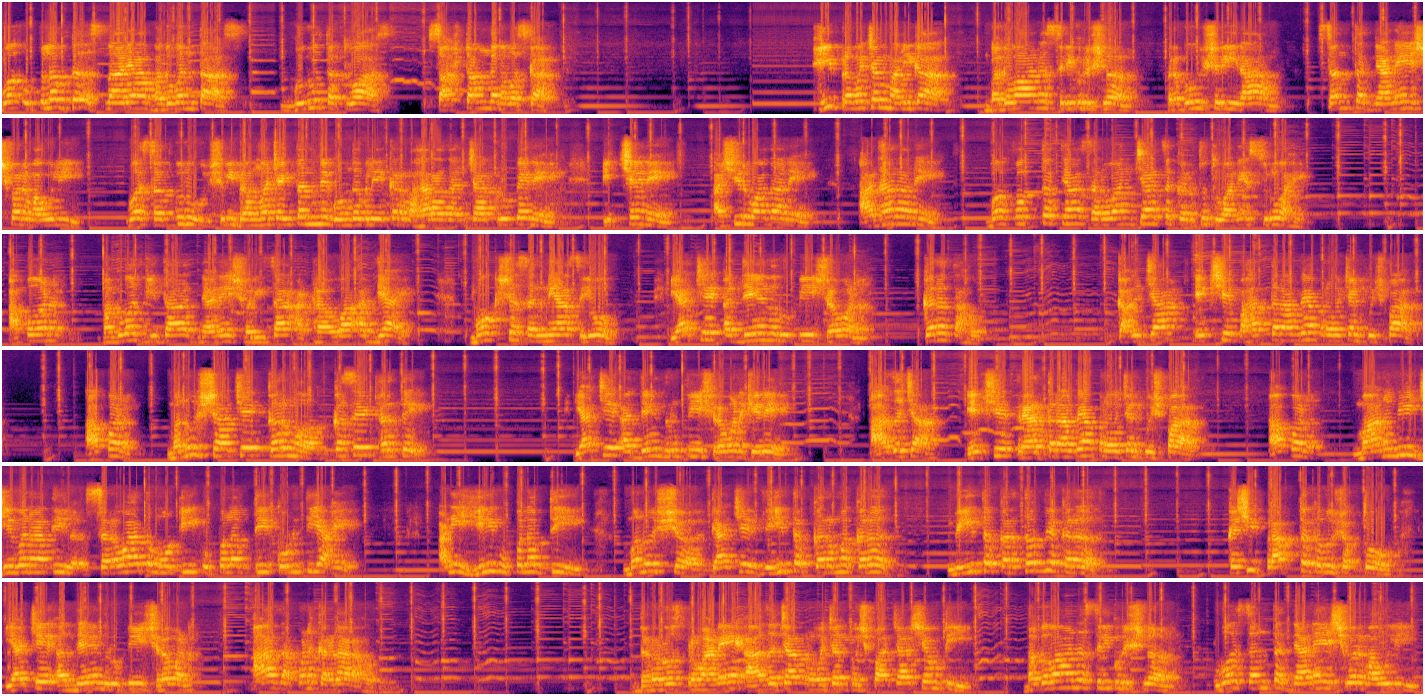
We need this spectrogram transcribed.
व उपलब्ध असणाऱ्या भगवंतास गुरु तत्वास साष्टांग नमस्कार. ही प्रवचन मालिका भगवान श्रीकृष्ण प्रभू श्री राम संत ज्ञानेश्वर माऊली व सद्गुरु श्री ब्रह्मचैतन्य गोंदवलेकर महाराजांच्या कृपेने इच्छेने आशीर्वादाने आधाराने व फक्त त्या सर्वांच्याच कर्तृत्वाने सुरू आहे. आपण भगवद्गीता ज्ञानेश्वरीचा अठरावा अध्याय. मोक्ष संन्यास योग. याचे अध्ययन रूपी श्रवण करत आहोत. कालच्या एकशे बहात्तराव्या प्रवचन पुष्पात आपण मनुष्याचे कर्म कसे ठरते? याचे अध्ययन रूपी श्रवण केले. आजच्या एकशे त्र्याहत्तराव्या प्रवचन पुष्पात आपण मानवी जीवनातील सर्वात मोठी उपलब्धी कोणती आहे? आणि ही उपलब्धी मनुष्य त्याचे विहित कर्म करत विहित कर्तव्य करत कशी प्राप्त करू शकतो याचे अध्ययन रूपी श्रवण आज आपण करणार आहोत. दररोज प्रमाणे आजच्या प्रवचन पुष्पाच्या शेवटी भगवान श्रीकृष्ण व संत ज्ञानेश्वर माऊली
